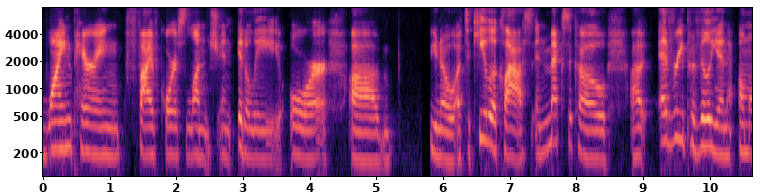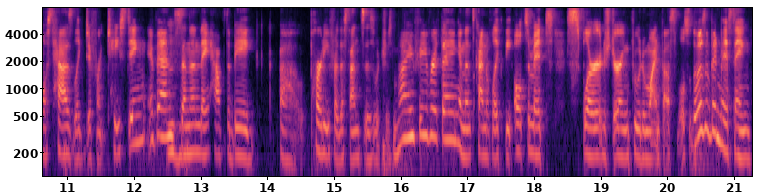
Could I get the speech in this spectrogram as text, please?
wine pairing five course lunch in Italy or um, you know a tequila class in Mexico uh, every pavilion almost has like different tasting events Mhm. and then they have the big uh, party for the senses which is my favorite thing and it's kind of like the ultimate splurge during food and wine festival so those have been missing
